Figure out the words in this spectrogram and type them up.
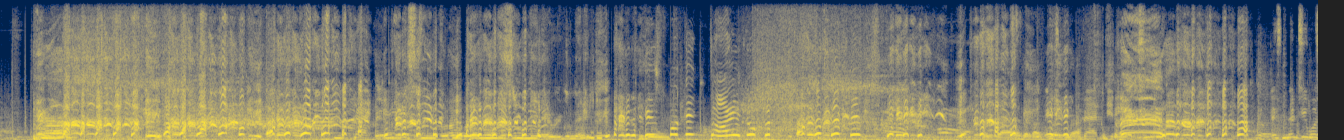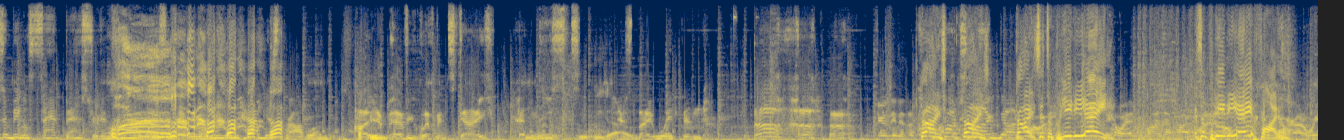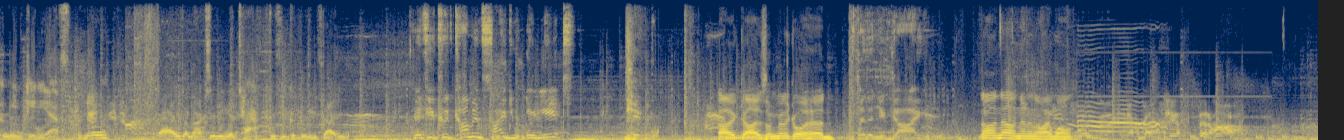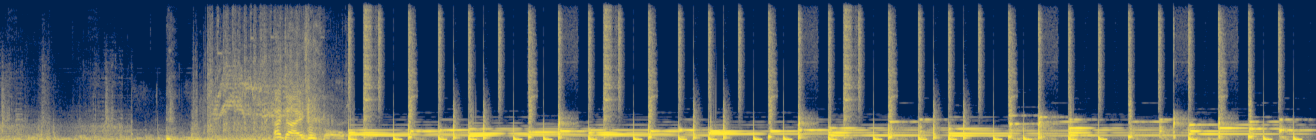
He's fucking dying! If Minty wasn't being a fat bastard and running away from everyone, we wouldn't have this problem. I am heavy weapons guy, and this Sleepy is my weapon. Using as a Guys, guys, guys, it's a PDA! Go ahead and find that file. It's a PDA file! Figure out a way to Guys, I'm actually being attacked if you could believe that. If you could come inside, you idiot! Alright, guys, I'm gonna go ahead. And then you die. No, no, no, no, no, I won't. Never got a chance to set him off. I died.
